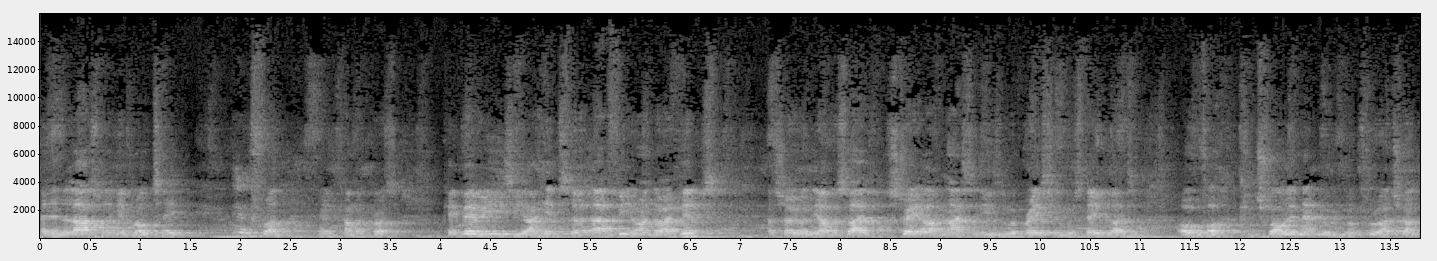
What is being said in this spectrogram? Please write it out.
And then the last one again, rotate in front and come across. Okay, very easy. Our hips, are, our feet are under our hips. I'll show you on the other side. Straight up, nice and easy. We're bracing, we're stabilizing. Over, controlling that movement through our trunk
